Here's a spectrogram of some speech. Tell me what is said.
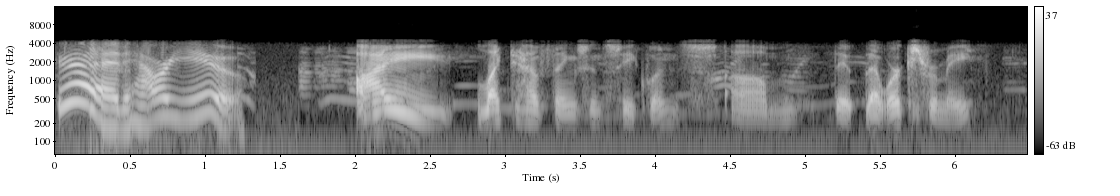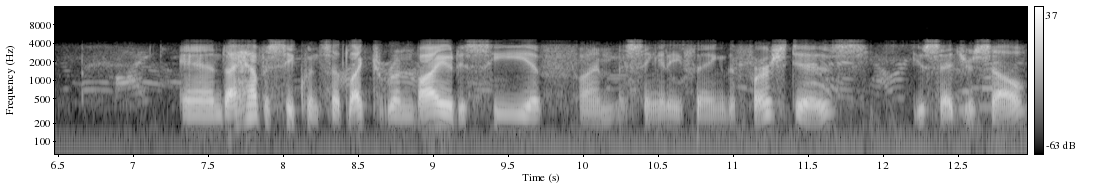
Good. How are you? I like to have things in sequence. Um, that, that works for me. And I have a sequence I'd like to run by you to see if I'm missing anything. The first is, you said yourself,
